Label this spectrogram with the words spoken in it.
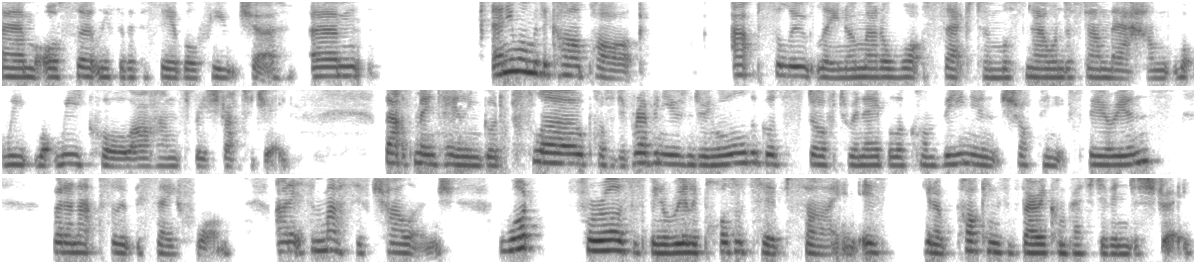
Um, or certainly for the foreseeable future. Um, anyone with a car park absolutely no matter what sector must now understand their hand what we what we call our hands-free strategy that's maintaining good flow positive revenues and doing all the good stuff to enable a convenient shopping experience but an absolutely safe one. And it's a massive challenge. What for us has been a really positive sign is you know parking is a very competitive industry.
